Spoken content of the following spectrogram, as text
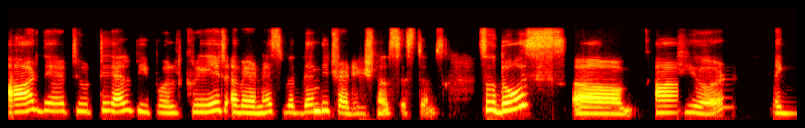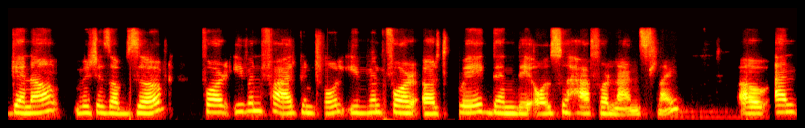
are there to tell people, create awareness within the traditional systems. So those um, are here, like Gena, which is observed for even fire control, even for earthquake, then they also have for landslide. Uh, and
